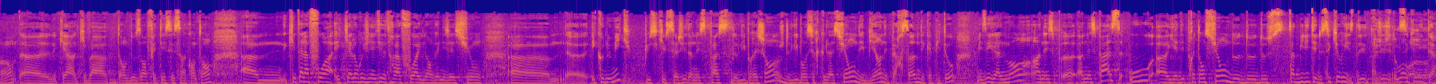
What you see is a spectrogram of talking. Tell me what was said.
hein, euh, qui, qui, va dans deux ans fêter ses 50 ans, qui est à la fois et qui a l'originalité d'être à la fois une organisation économique, puisqu'il s'agit d'un espace de libre-échange de libre circulation des biens, des personnes, des capitaux, mais également un, euh, un espace où euh, il y a des prétentions de, stabilité, de, sécurité, sécuritaire.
